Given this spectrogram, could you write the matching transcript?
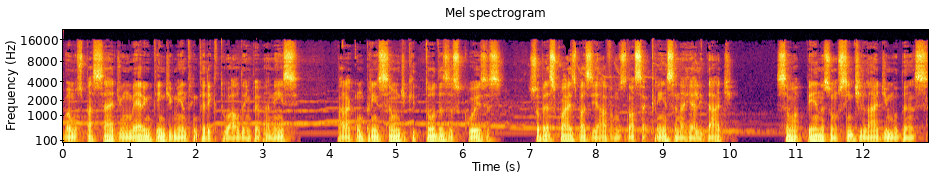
Vamos passar de um mero entendimento intelectual da impermanência para a compreensão de que todas as coisas sobre as quais baseávamos nossa crença na realidade são apenas um cintilar de mudança.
